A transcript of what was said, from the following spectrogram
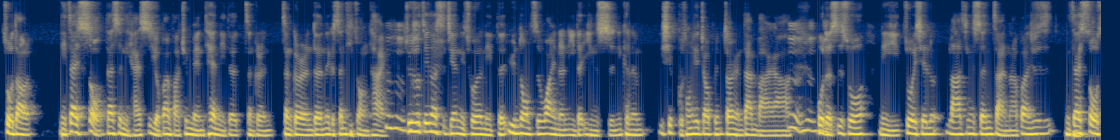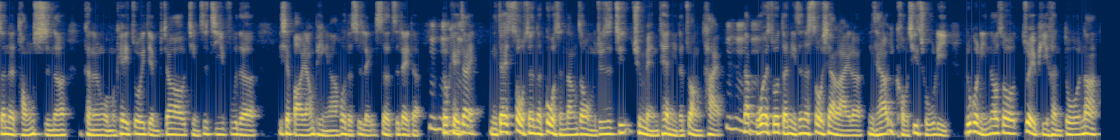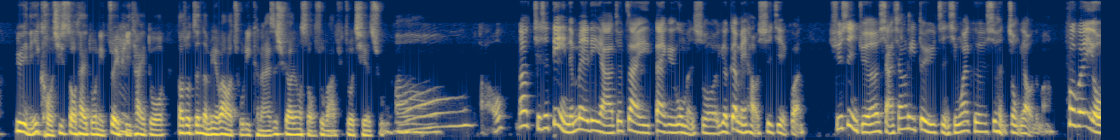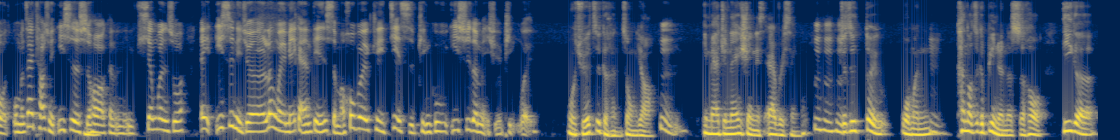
做到？你在瘦，但是你还是有办法去 maintain 你的整个人整个人的那个身体状态。嗯哼，就是说这段时间，你除了你的运动之外呢，你的饮食，你可能一些补充一些胶原胶原蛋白啊，嗯哼，或者是说你做一些拉筋伸展啊，不然就是你在瘦身的同时呢，可能我们可以做一点比较紧致肌肤的。一些保养品啊，或者是镭射之类的，都可以在你在瘦身的过程当中，我们就是去去 maintain 你的状态。那不会说等你真的瘦下来了，你才要一口气处理。如果你那时候赘皮很多，那因为你一口气瘦太多，你赘皮太多，嗯、到时候真的没有办法处理，可能还是需要用手术把它去做切除。哦，好，那其实电影的魅力啊，就在带给我们说一个更美好的世界观。徐医师，你觉得想象力对于整形外科是很重要的吗？会不会有我们在挑选医师的时候，嗯、可能先问说：“哎，医师，你觉得认为美感的点是什么？”会不会可以借此评估医师的美学品味？我觉得这个很重要。嗯，Imagination is everything。嗯哼哼，就是对我们看到这个病人的时候，嗯、第一个，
